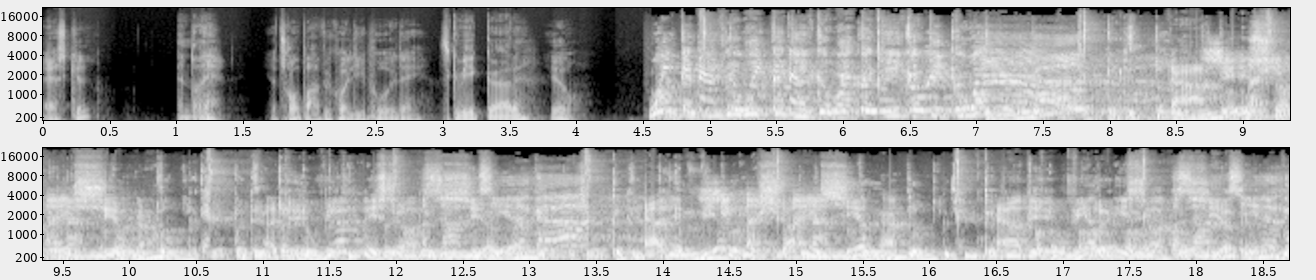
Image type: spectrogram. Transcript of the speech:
Aske, André, jeg tror bare, vi går lige på i dag. skal vi ikke gøre det? Jo. Ja, det er sådan cirka. Er det virkelig sådan cirka? Er det virkelig sådan cirka? Er det virkelig sådan cirka?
